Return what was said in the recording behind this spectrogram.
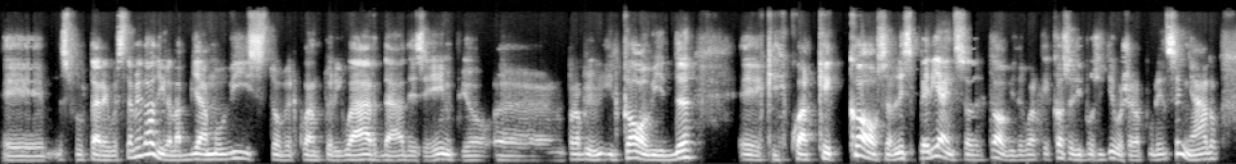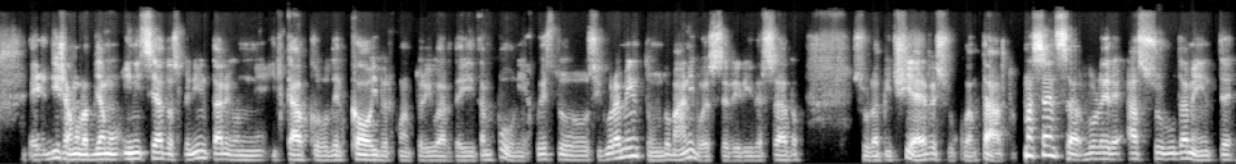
eh, sfruttare questa metodica. L'abbiamo visto per quanto riguarda, ad esempio, eh, proprio il Covid, eh, che qualche cosa, l'esperienza del Covid, qualche cosa di positivo ce l'ha pure insegnato, eh, diciamo l'abbiamo iniziato a sperimentare con il calcolo del COI per quanto riguarda i tamponi e questo sicuramente un domani può essere riversato sulla PCR e su quant'altro, ma senza volere assolutamente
